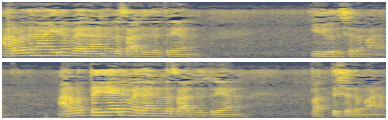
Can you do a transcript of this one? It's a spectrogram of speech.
അറുപതിനായിരം വരാനുള്ള സാധ്യത എത്രയാണ്? ഇരുപത് ശതമാനം. അറുപത്തയ്യായിരം വരാനുള്ള സാധ്യത എത്രയാണ്? പത്ത് ശതമാനം.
